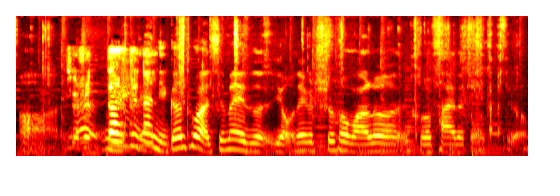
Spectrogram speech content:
啊，就是但是那你跟土耳其妹子有那个吃喝玩乐合拍的这种感觉吗？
